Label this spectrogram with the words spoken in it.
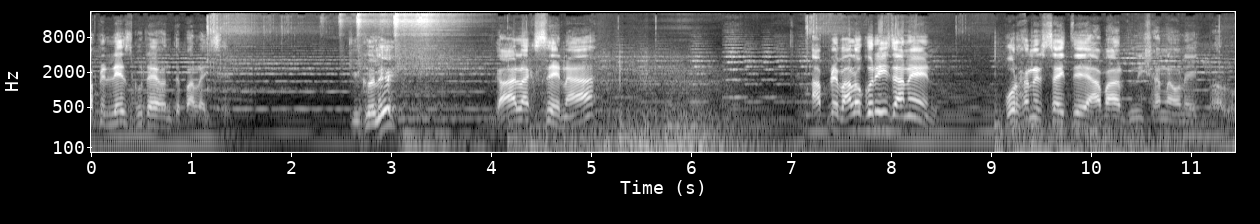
আপনি লেজ গুটায় আনতে পালাইছেন কি কইলে? গা লাগছে না? আপনি ভালো করেই জানেন বোরহানের চাইতে আমার নিশানা অনেক ভালো।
